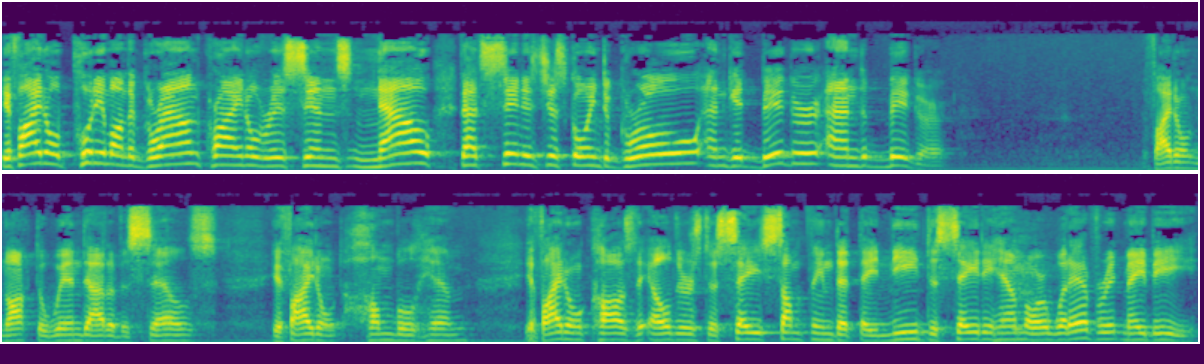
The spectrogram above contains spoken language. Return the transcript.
if I don't put him on the ground crying over his sins now, that sin is just going to grow and get bigger and bigger. If I don't knock the wind out of his sails, if I don't humble him, if I don't cause the elders to say something that they need to say to him or whatever it may be,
